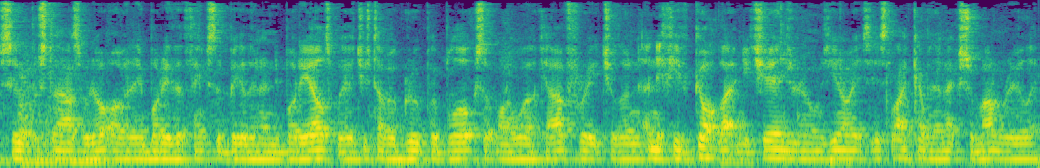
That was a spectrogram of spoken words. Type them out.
superstars we don't have anybody that thinks they're bigger than anybody else we just have a group of blokes that want to work hard for each other and, and if you've got that in your changing rooms you know it's, it's like having an extra man really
